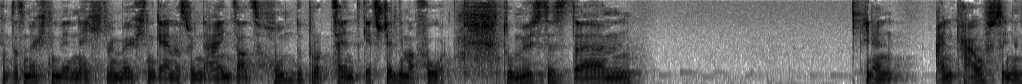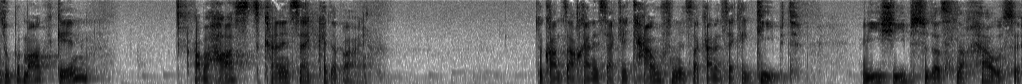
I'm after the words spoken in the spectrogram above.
Und das möchten wir nicht. Wir möchten gerne, dass du in Einsatz 100% gehst. Stell dir mal vor, du müsstest ähm, in einen Einkaufs-, in den Supermarkt gehen, aber hast keine Säcke dabei. Du kannst auch keine Säcke kaufen, weil es da keine Säcke gibt. Wie schiebst du das nach Hause?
